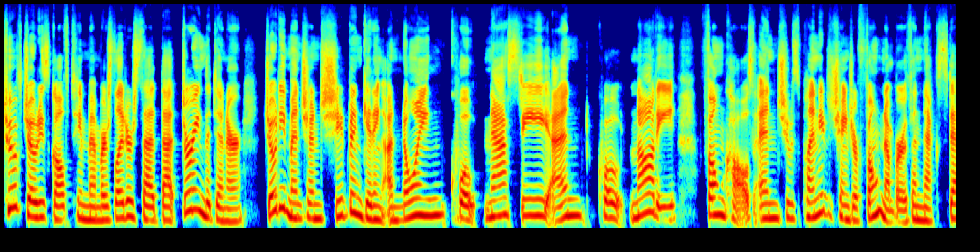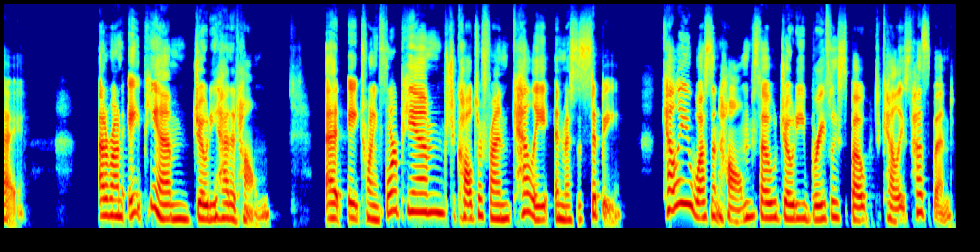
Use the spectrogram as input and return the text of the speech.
Two of Jodi's golf team members later said that during the dinner, Jodi mentioned she'd been getting annoying, quote, nasty, and, quote, naughty phone calls, and she was planning to change her phone number the next day. At around 8 p.m., Jodi headed home. At 8:24 p.m., she called her friend Kelly in Mississippi. Kelly wasn't home, so Jodi briefly spoke to Kelly's husband.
